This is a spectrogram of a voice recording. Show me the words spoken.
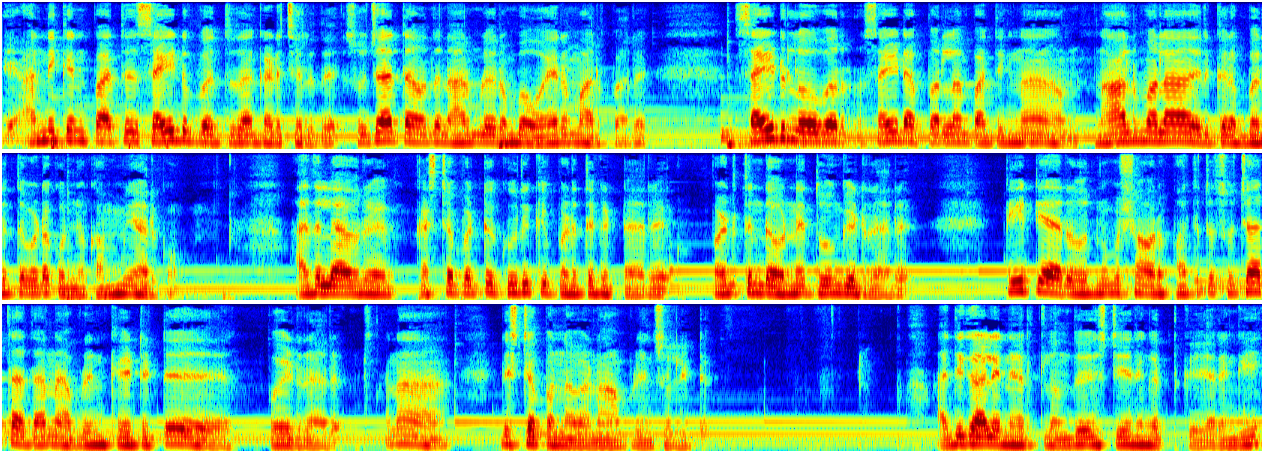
அன்னைக்குன்னு பார்த்து சைடு பர்த்து தான் கிடச்சிருது. சுஜாதா வந்து நார்மலாக ரொம்ப உயரமாக இருப்பார். சைடு லோவர் சைடு அப்பர்லாம் பார்த்திங்கன்னா நார்மலாக இருக்கிற பர்த்தை விட கொஞ்சம் கம்மியாக இருக்கும். அதில் அவர் கஷ்டப்பட்டு குறுக்கி படுத்துக்கிட்டாரு. படுத்துட்ட உடனே தூங்கிடுறாரு. டிடிஆர் ஒரு நிமிஷம் அவரை பார்த்துட்டு சுஜாதா தானே? அப்படின்னு கேட்டுட்டு போயிடுறாரு. ஆனால் டிஸ்டர்ப் பண்ண வேணாம் அப்படின்னு சொல்லிட்டு. அதிகாலை நேரத்தில் வந்து ஸ்ரீரங்கத்துக்கு இறங்கி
